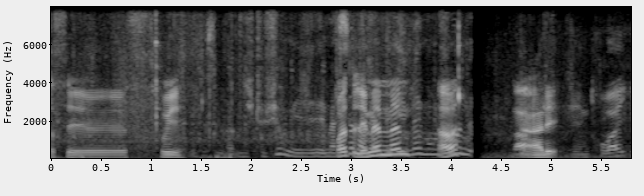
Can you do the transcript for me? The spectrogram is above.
Ça c'est. Oui. Ça, Je te jure, mais j'ai ma Ouais, les mêmes, même en Ah ouais. Allez. J'ai une trouvaille.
